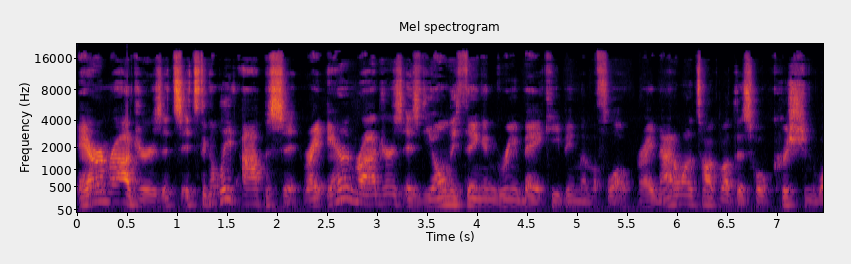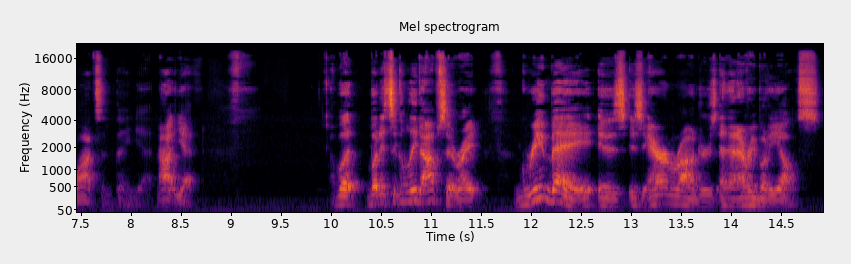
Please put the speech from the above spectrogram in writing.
Aaron Rodgers, it's it's the complete opposite, right? Aaron Rodgers is the only thing in Green Bay keeping them afloat, right? And I don't want to talk about this whole Christian Watson thing yet, not yet. But but it's a complete opposite, right? Green Bay is is Aaron Rodgers and then everybody else.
